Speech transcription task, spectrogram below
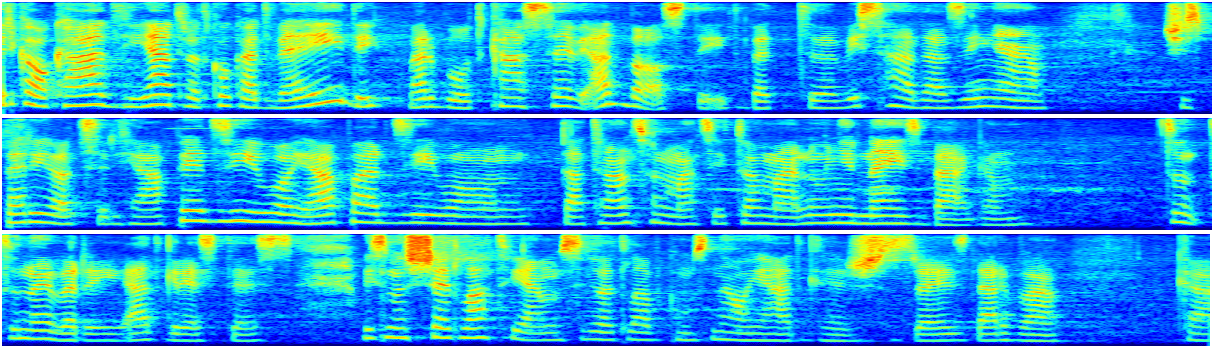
ir kaut kādi jāatrod kaut kādi veidi, varbūt kā sevi atbalstīt, bet eh, visādā ziņā šis periods ir jāpiedzīvo, jāpārdzīvo, un tā transformācija tomēr nu, ir neizbēgama. Tu, tu nevari atgriezties. Vismaz šeit, Latvijā, mums ir ļoti labi, ka mums nav jāatgriežas uzreiz darbā. Kā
